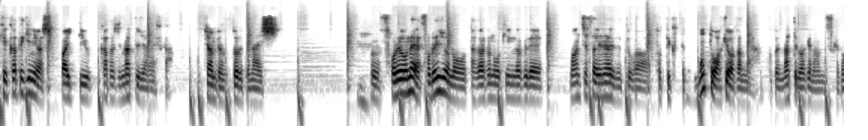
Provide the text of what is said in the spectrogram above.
結果的には失敗っていう形になってるじゃないですか。チャンピオン取れてないし。うん、それをね、それ以上の多額の金額でマンチェスター・ユナイテッドが取っていくって、もっとわけわかんないことになってるわけなんですけど、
